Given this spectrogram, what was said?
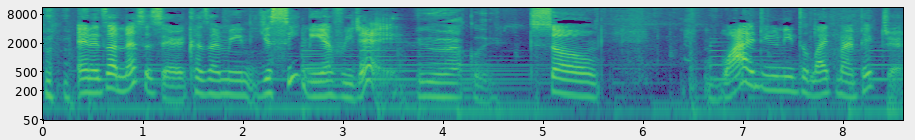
and it's unnecessary because i mean you see me every day Exactly. so why do you need to like my picture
